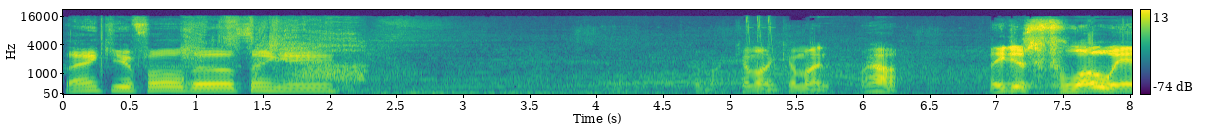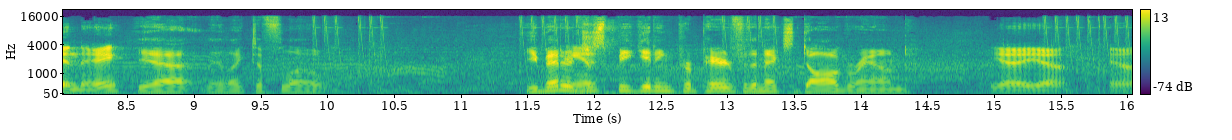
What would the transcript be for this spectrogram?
Thank you for the thingy. Come on, come on, come on. Wow. They just flow in, eh? Yeah, they like to flow. You better Damn. just be getting prepared for the next dog round, Yeah, yeah, yeah.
